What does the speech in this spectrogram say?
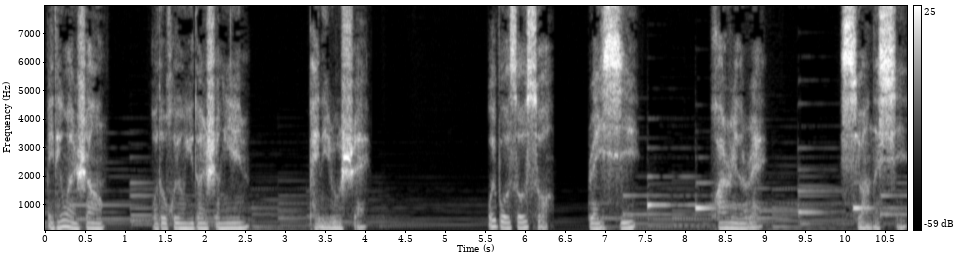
每天晚上我都会用一段声音陪你入睡。微博搜索“蕊希”，花蕊的蕊，希望的希。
